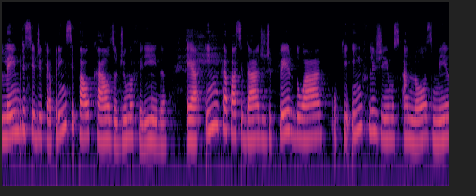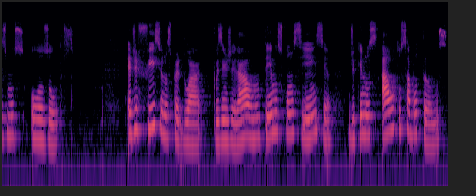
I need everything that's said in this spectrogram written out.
Lembre-se de que a principal causa de uma ferida é a incapacidade de perdoar o que infligimos a nós mesmos ou aos outros. É difícil nos perdoar, pois em geral não temos consciência de que nos auto-sabotamos.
